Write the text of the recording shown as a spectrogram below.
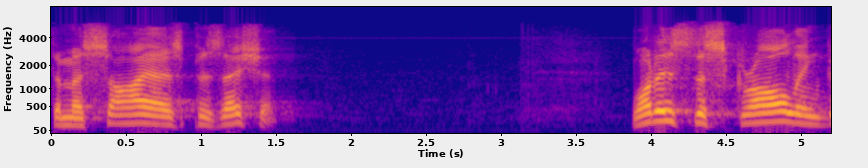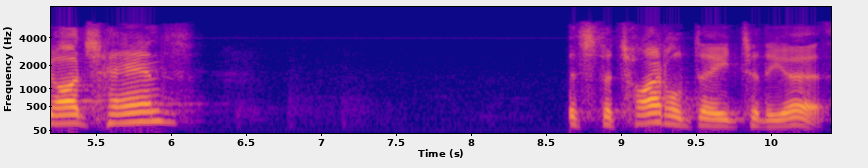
the Messiah's possession. What is the scroll in God's hand? It's the title deed to the earth.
